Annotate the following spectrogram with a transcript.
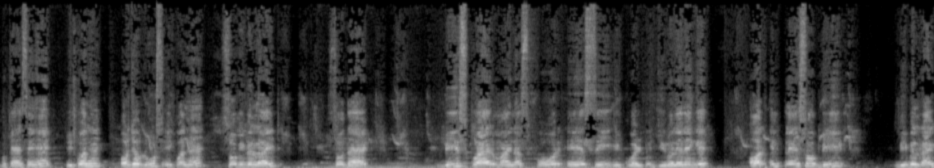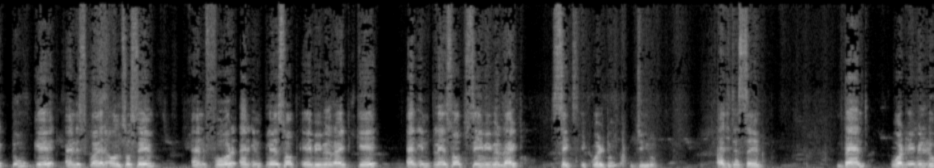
वो कैसे हैं? इक्वल हैं, और जब रूट्स इक्वल हैं so we will write so that b square minus four a c equal to zero ले लेंगे, और in place of b will write two k and square also same and four and in place of a we will write k and in place of c we will write six equal to zero as it is same then what we will do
